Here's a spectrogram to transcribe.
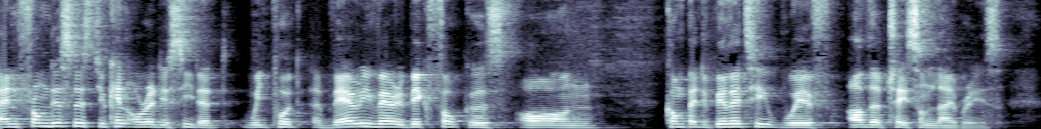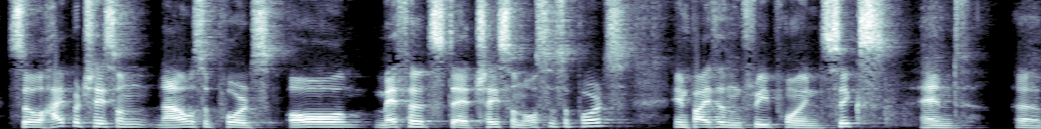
And from this list, you can already see that we put a very, very big focus on compatibility with other JSON libraries. So HyperJSON now supports all methods that JSON also supports in Python 3.6 and uh,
